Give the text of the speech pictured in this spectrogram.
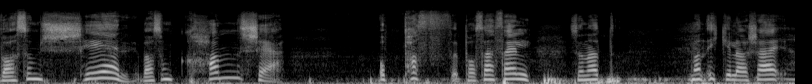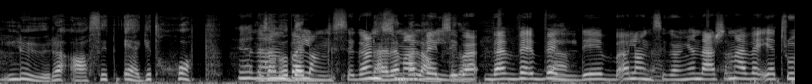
hva som skjer, hva som kan skje, og passe på seg selv, sånn at man ikke lar seg lure av sitt eget håp. Ja, det er en balansegang det- det er en som er veldig, ba- balansegang. ve ve veldig balansegangen. Det er sånn, jeg, jeg tror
